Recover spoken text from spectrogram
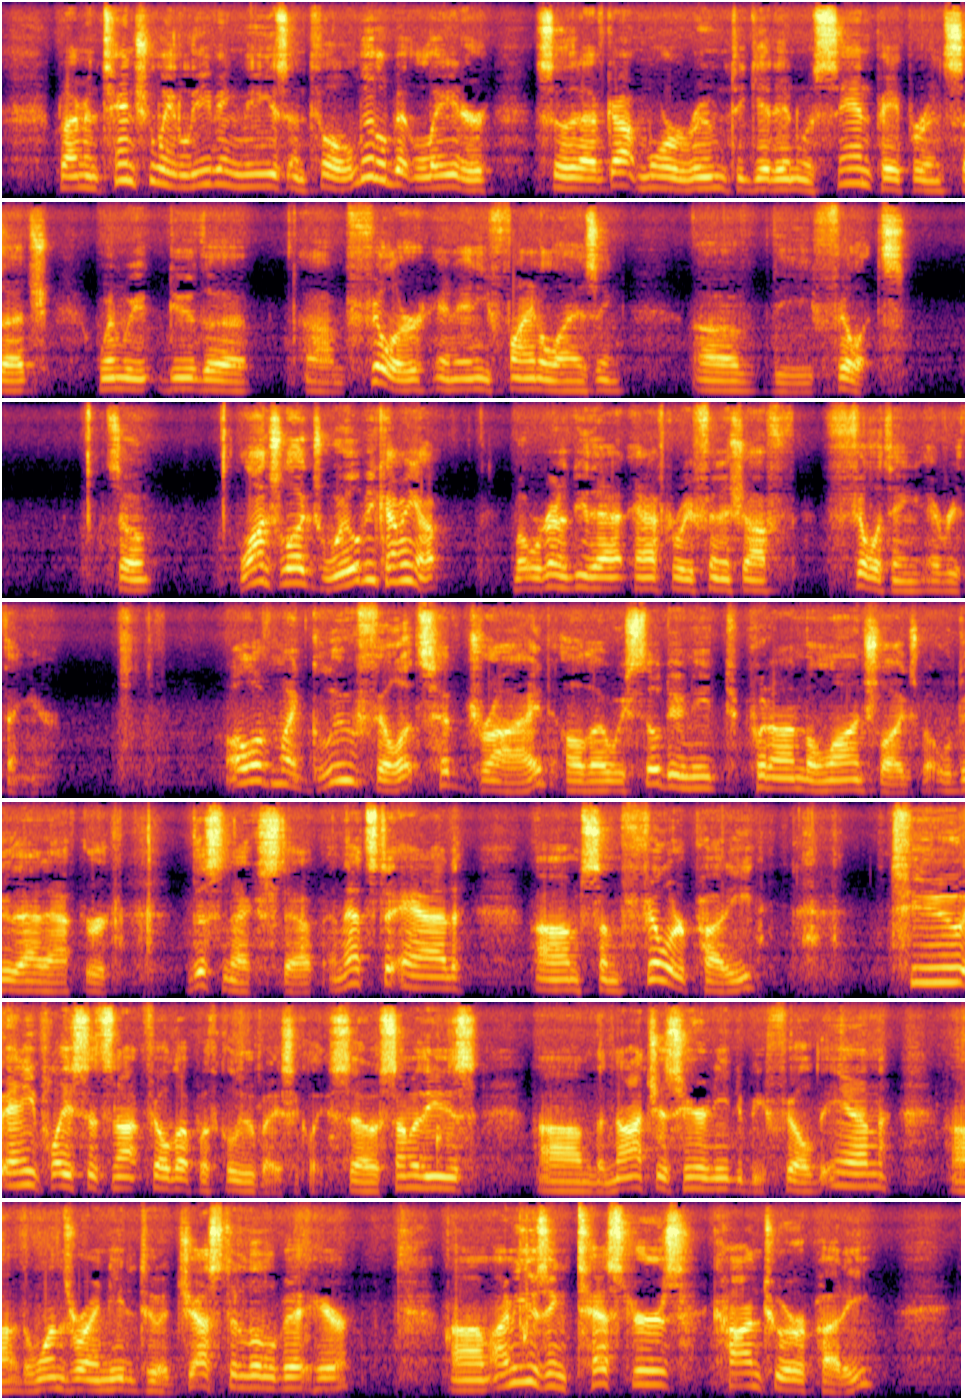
But I'm intentionally leaving these until a little bit later so that I've got more room to get in with sandpaper and such when we do the um, filler and any finalizing of the fillets. So launch lugs will be coming up. But we're going to do that after we finish off filleting everything here. All of my glue fillets have dried, although we still do need to put on the launch lugs, but we'll do that after this next step. And that's to add um, some filler putty to any place that's not filled up with glue, basically. So some of these, um, the notches here need to be filled in. Uh, the ones where I needed to adjust it a little bit here. Um, I'm using Testors Contour Putty,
